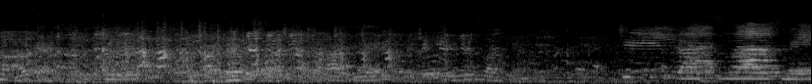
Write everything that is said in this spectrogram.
Okay. All right, you ready? Jesus loves me. Jesus loves me,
